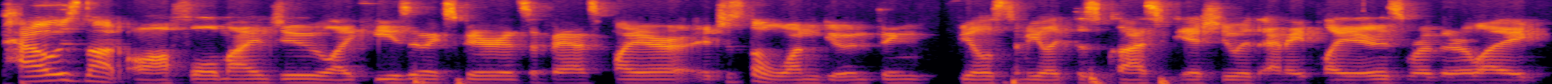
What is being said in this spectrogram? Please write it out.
Pow is not awful, mind you. Like he's an experienced advanced player. It's just the one goon thing feels to me like this classic issue with NA players where they're like,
